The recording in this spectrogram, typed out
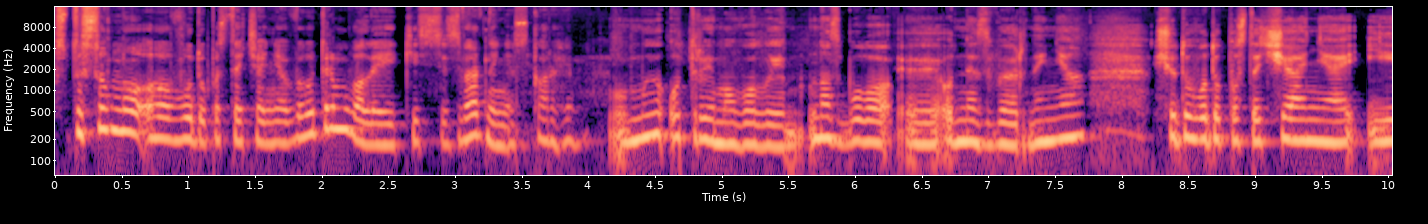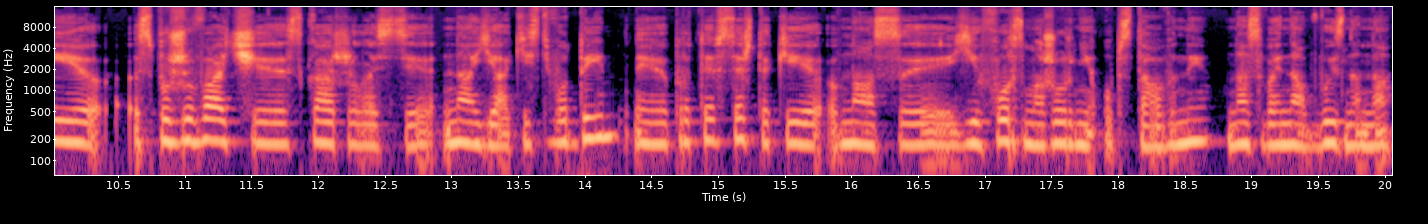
Стосовно е, водопостачання, ви отримували якісь звернення, скарги? Ми отримували. У нас було е, одне звернення щодо водопостачання, і споживач е, скаржилась на якість води. Проте, все ж таки, в нас є форс-мажорні обставини. У нас війна визнана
